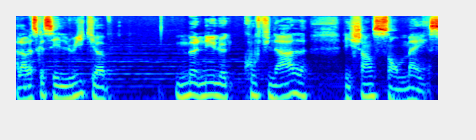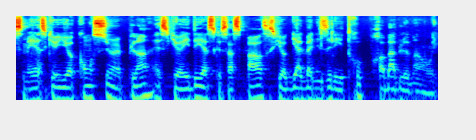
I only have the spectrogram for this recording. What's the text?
Alors, est-ce que c'est lui qui a mené le coup final? Les chances sont minces, mais est-ce qu'il a conçu un plan? Est-ce qu'il a aidé à ce que ça se passe? Est-ce qu'il a galvanisé les troupes? Probablement, oui.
